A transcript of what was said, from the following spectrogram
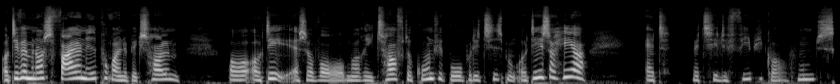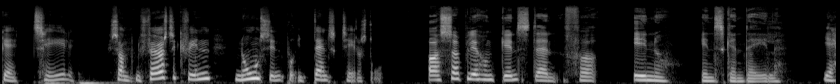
Og det vil man også fejre nede på Rønnebæksholm, og, og det altså, hvor Marie Toft og Grundtvig bor på det tidspunkt. Og det er så her, at Mathilde Fibiger, hun skal tale som den første kvinde nogensinde på en dansk talerstol. Og så bliver hun genstand for endnu en skandale. Ja,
